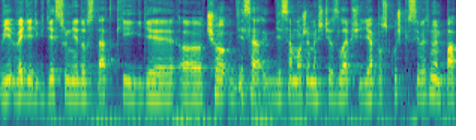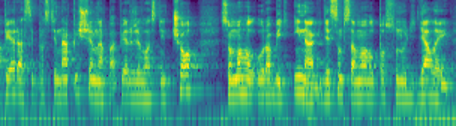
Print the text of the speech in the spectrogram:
vedieť, kde sú nedostatky, kde, uh, čo, kde, sa, kde sa môžem ešte zlepšiť. Ja po skúške si vezmem papier a si proste napíšem na papier, že vlastne čo som mohol urobiť inak, kde som sa mohol posunúť ďalej,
